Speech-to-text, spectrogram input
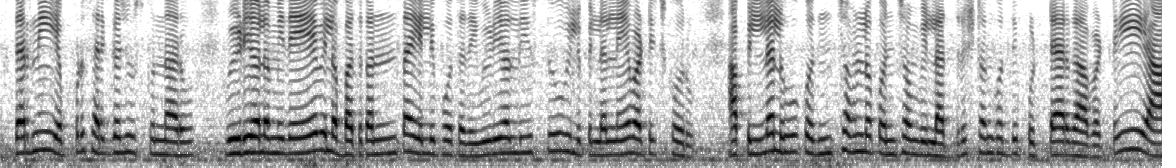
ఇద్దరిని ఎప్పుడు సరిగ్గా చూసుకున్నారు? వీడియోల మీదే వీళ్ళ బతుకంతా వెళ్ళిపోతుంది. వీడియోలు తీస్తూ వీళ్ళు పిల్లల్నే పట్టించుకోరు. ఆ పిల్లలు కొంచెంలో కొంచెం వీళ్ళ అదృష్టం కొద్దీ పుట్టారు కాబట్టి ఆ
